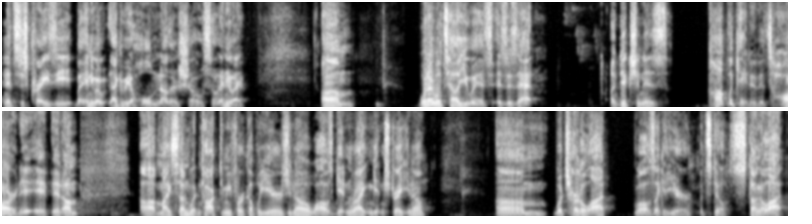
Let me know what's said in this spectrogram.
and it's just crazy. But anyway, that could be a whole nother show. So anyway, um, what I will tell you is is is that addiction is complicated. It's hard. It it, it um. Uh, my son wouldn't talk to me for a couple years, you know, while I was getting right and getting straight, you know, um, which hurt a lot. Well, it was like a year, but still stung a lot.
